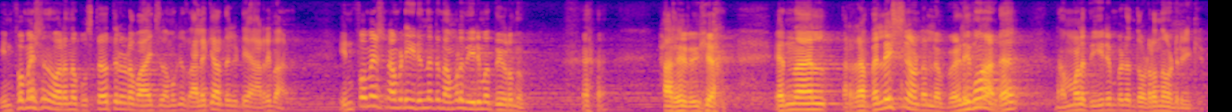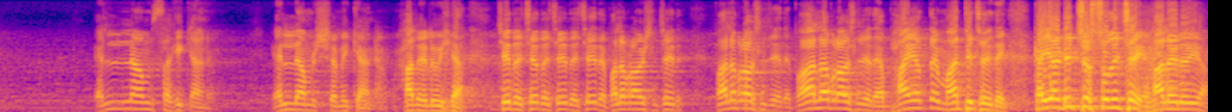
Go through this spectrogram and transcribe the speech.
ഇൻഫർമേഷൻ എന്ന് പറയുന്ന പുസ്തകത്തിലൂടെ വായിച്ച് നമുക്ക് തലയ്ക്കകത്ത് കിട്ടിയ അറിവാണ്. ഇൻഫർമേഷൻ അവിടെ ഇരുന്നിട്ട് നമ്മൾ തീരുമ്പോൾ തീർന്നു. ഹല്ലേലൂയ എന്നാൽ റെവലേഷൻ ഉണ്ടല്ലോ. വെളിപാട് നമ്മൾ തീരുമ്പോഴും തുടർന്നുകൊണ്ടിരിക്കും. എല്ലാം സഹിക്കാനും എല്ലാം ക്ഷമിക്കാനും. ഹല്ലേലൂയ ചെയ്ത് ചെയ്ത് ചെയ്ത് ചെയ്ത്. പല പ്രാവശ്യം ചെയ്ത് പല പ്രാവശ്യം ചെയ്ത് പല പ്രാവശ്യം ചെയ്ത്. ഭയത്തെ മാറ്റി ചെയ്ത്. കൈയടിച്ച് സ്തുതിച്ചേ. ഹല്ലേലൂയ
